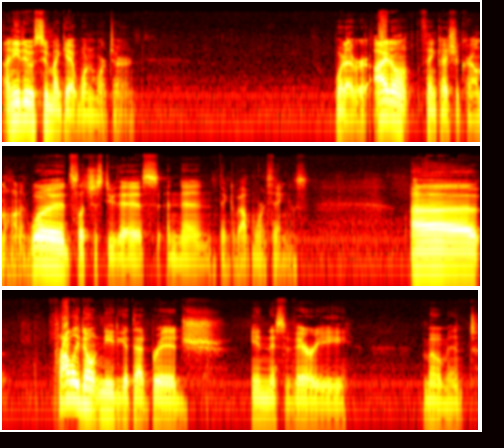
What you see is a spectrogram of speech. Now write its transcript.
I need to assume I get one more turn. Whatever. I don't think I should crown the Haunted Woods. Let's just do this and then think about more things. Uh, probably don't need to get that bridge in this very moment.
